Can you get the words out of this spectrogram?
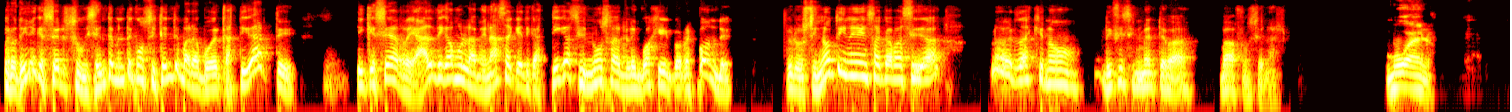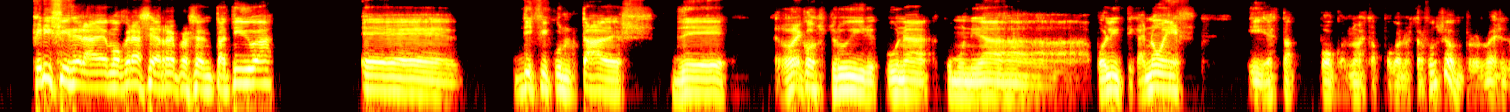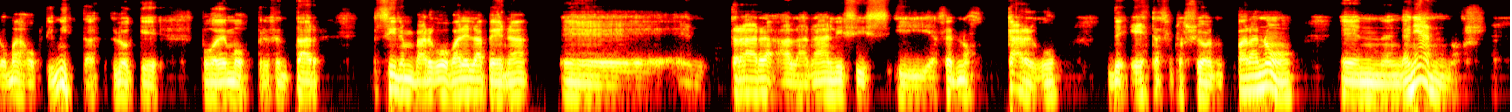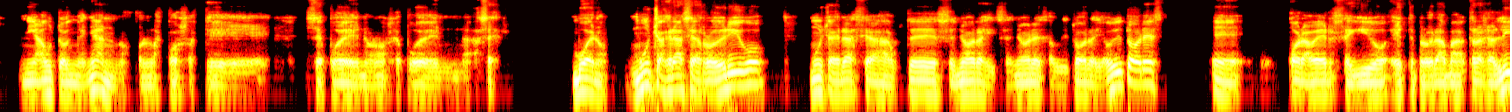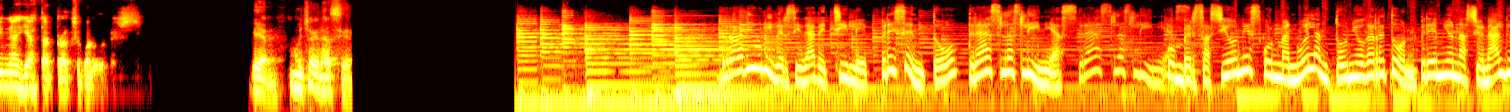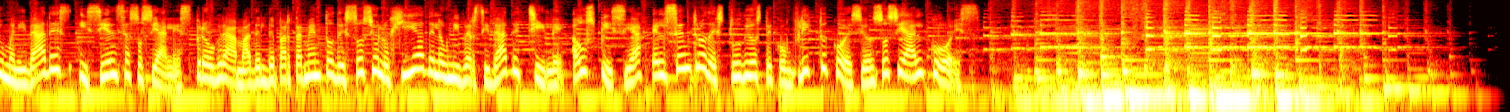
Pero tiene que ser suficientemente consistente para poder castigarte y que sea real, digamos, la amenaza que te castiga si no usas el lenguaje que corresponde. Pero si no tienes esa capacidad, la verdad es que no, difícilmente va, va a funcionar. Bueno, crisis de la democracia representativa, eh, dificultades de reconstruir una comunidad política. No es, y esta no es tampoco nuestra función, pero no es lo más optimista lo que podemos presentar. Sin embargo, vale la pena eh, entrar al análisis y hacernos cargo de esta situación para no engañarnos ni autoengañarnos con las cosas que se pueden o no se pueden hacer. Bueno, muchas gracias Rodrigo, muchas gracias a ustedes señoras y señores auditoras y auditores. Eh, por haber seguido este programa Tras las Líneas y hasta el próximo lunes. Bien, muchas gracias. Radio Universidad de Chile presentó Tras las líneas. Tras las líneas. Conversaciones con Manuel Antonio Garretón, Premio Nacional de Humanidades y Ciencias Sociales, programa del Departamento de Sociología de la Universidad de Chile. Auspicia el Centro de Estudios de Conflicto y Cohesión Social, COES.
